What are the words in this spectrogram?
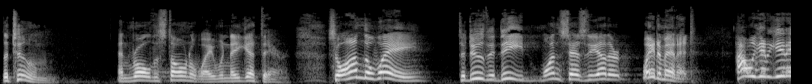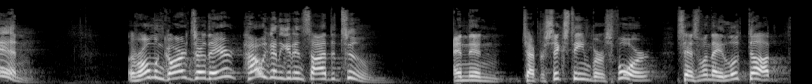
the tomb and roll the stone away when they get there. So on the way to do the deed, one says to the other, Wait a minute, how are we going to get in? The Roman guards are there. How are we going to get inside the tomb? And then, chapter 16, verse 4 says, When they looked up,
